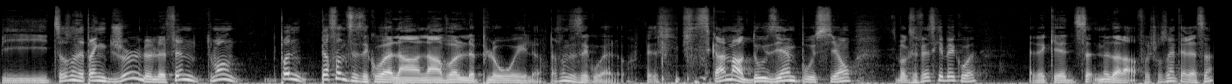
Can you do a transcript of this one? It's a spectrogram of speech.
Puis, tire son épingle du jeu. Le, le film, tout le monde pas personne ne sait c'est quoi l'en- l'envol de Ploé, là. Personne ne sait c'est quoi, là. C'est quand même en 12e position du box-office québécois, avec euh, 17 000 Faut que je trouve ça intéressant.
